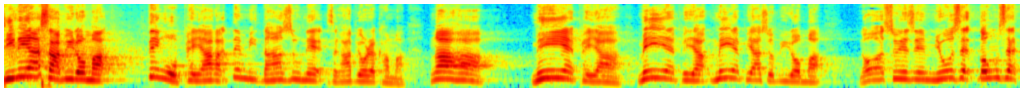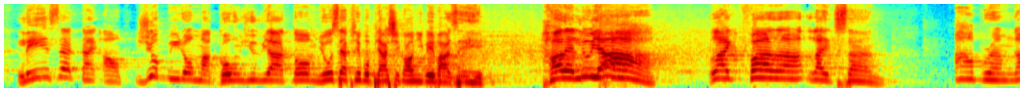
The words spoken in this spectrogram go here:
ဒီနေ့ကစပြီးတော့မှတင့်ကိုဖခင်ကတင့်မိသားစုနဲ့စကားပြောတဲ့အခါမှာငါဟာ မင်းရဲ့ဖယားမင်းရဲ့ဖယားမင်းရဲ့ဖယားဆိုပြီးတော့မှနော်အဆွေစဉ်မျိုးဆက်30 40တိုင်အောင်ရွတ်ပြီးတော့မှဂုံယူရသောမျိုးဆက်ဖြစ်ဖို့ဘုရားရှိခိုးကြီးပေးပါစေ hallelujah like father like son abraham က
